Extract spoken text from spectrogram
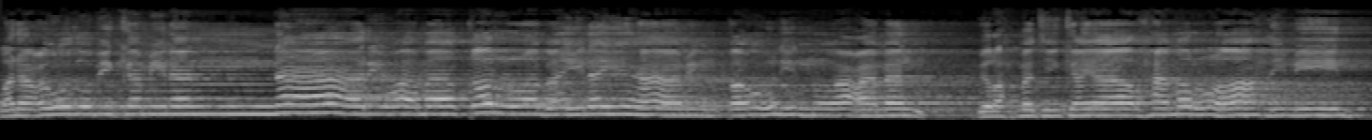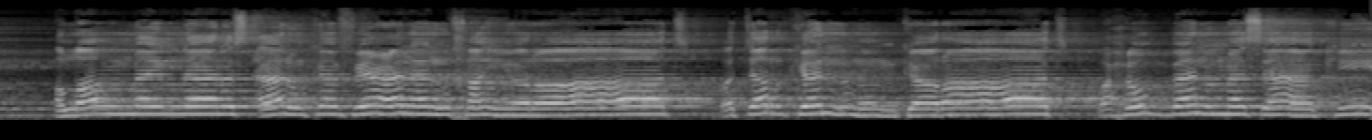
ونعوذ بك من النار وما قرب إليها من قول وعمل. برحمتك يا أرحم الراحمين. اللهم إنا نسألك فعل الخيرات وترك المنكرات وحب المساكين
